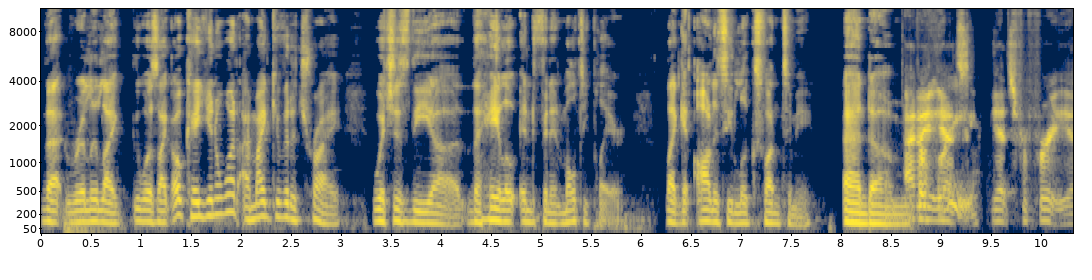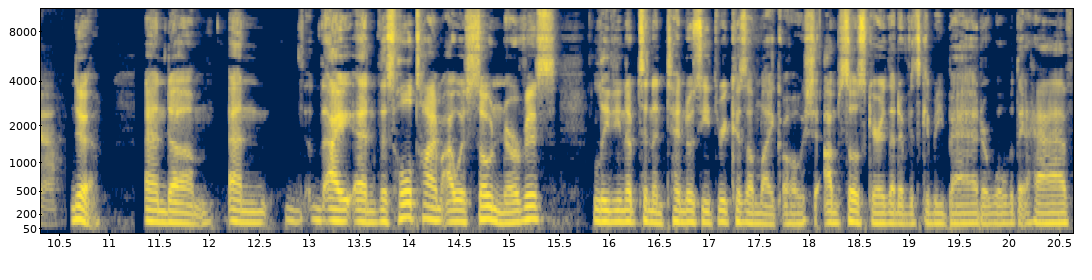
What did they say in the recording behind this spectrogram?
that really like was like okay you know what I might give it a try which is the uh the Halo Infinite multiplayer like it honestly looks fun to me and um I mean, yeah, it's, yeah, it's for free. Yeah. yeah. And um and I and this whole time I was so nervous leading up to Nintendo's E3 because I'm like, oh shit, I'm so scared that if it's gonna be bad or what would they have,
